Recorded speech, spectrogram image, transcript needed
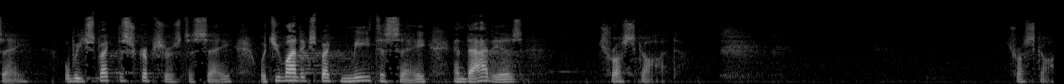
say, what we expect the scriptures to say, what you might expect me to say, and that is trust God. Trust God.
